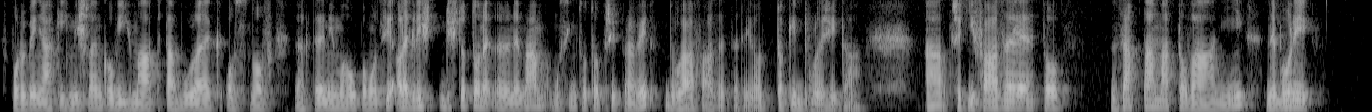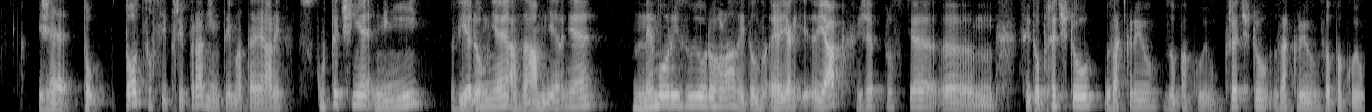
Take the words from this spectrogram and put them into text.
v podobě nějakých myšlenkových map, tabulek, osnov, které mi mohou pomoci. Ale když, když toto ne, nemám, musím toto připravit. Druhá fáze tedy, jo, taky důležitá. A třetí fáze je to zapamatování, neboli že to, to, co si připravím, ty materiály, skutečně nyní vědomně a záměrně memorizuju do hlavy. To, jak, jak? Že prostě um, si to přečtu, zakryju, zopakuju. Přečtu, zakryju, zopakuju.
